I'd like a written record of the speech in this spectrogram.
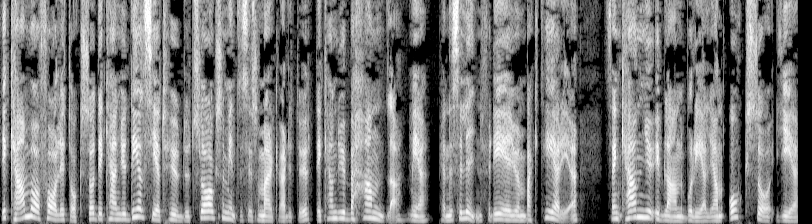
Det kan vara farligt också. Det kan ju dels ge ett hudutslag som inte ser så märkvärdigt ut. Det kan du ju behandla med penicillin för det är ju en bakterie. Sen kan ju ibland borrelian också ge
